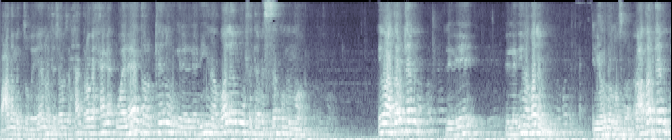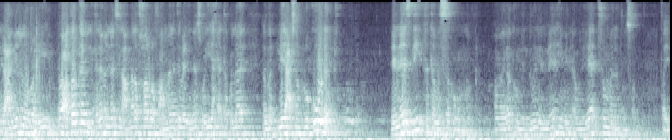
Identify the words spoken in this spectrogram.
وعدم الطغيان وتجاوز الحد. رابع حاجة ولا تركنوا إلى الذين ظلموا فتمسكوا من النار اوعى تركن للإيه؟ للذين ظلموا اليهود والنصارى. اوعى تركن للعاملين الابراهيم اوعى تركن لكلام الناس اللي عمالة تخرف وعمالة تبعد الناس وهي حياتها كلها. ليه؟ عشان ركونك للناس دي فتمسكوا بالنار وما لكم من دون الله من أولياء ثم لا تنصرون طيب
